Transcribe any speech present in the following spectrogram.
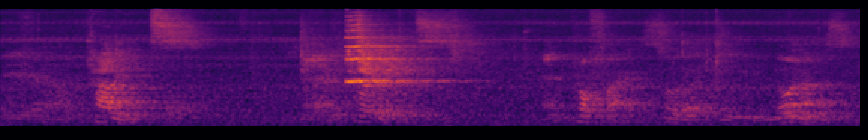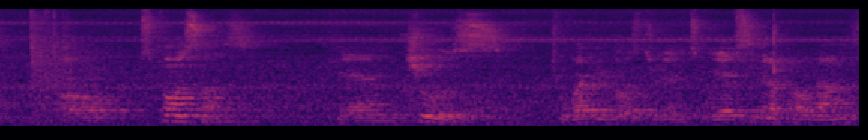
their talents and talents and profiles so that the donors or sponsors can choose to work with those students. We have similar programs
